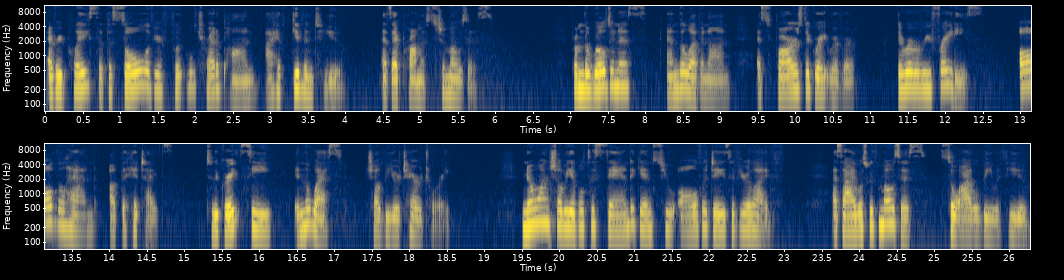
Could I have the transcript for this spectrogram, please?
Every place that the sole of your foot will tread upon, I have given to you, as I promised to Moses. From the wilderness and the Lebanon, as far as the great river, the river Euphrates, all the land of the Hittites, to the great sea in the west, shall be your territory. No one shall be able to stand against you all the days of your life. As I was with Moses, so I will be with you.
